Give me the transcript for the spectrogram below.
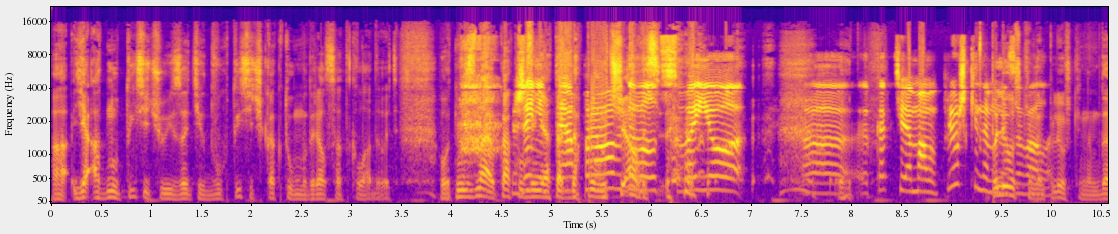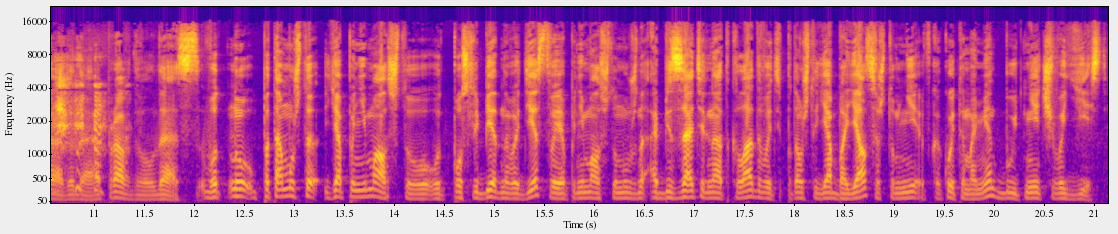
а, я одну тысячу из этих двух тысяч как-то умудрялся откладывать. Вот не знаю, как Женя, у меня тогда получалось. свое... А, как тебя мама Плюшкиным Плюшкиным, называла? Плюшкиным, да, да, да, оправдывал, да. Вот, ну, потому что я понимал, что вот после бедного детства я понимал, что нужно обязательно откладывать, потому что я боялся, что мне в какой-то момент будет нечего есть.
